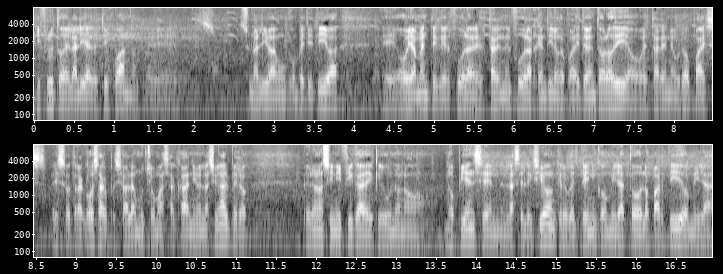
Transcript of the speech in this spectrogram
disfruto de la liga que estoy jugando. Eh, es una liga muy competitiva. Eh, obviamente que el fútbol, estar en el fútbol argentino, que por ahí te ven todos los días, o estar en Europa es, es otra cosa, pues se habla mucho más acá a nivel nacional, pero, pero no significa de que uno no, no piense en la selección. Creo que el técnico mira todos los partidos, mira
